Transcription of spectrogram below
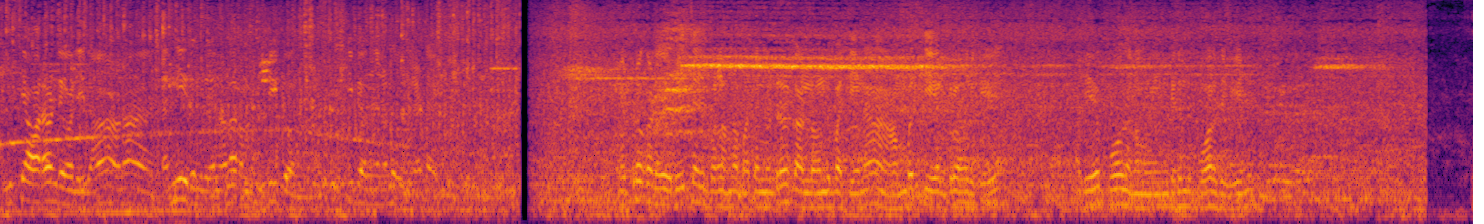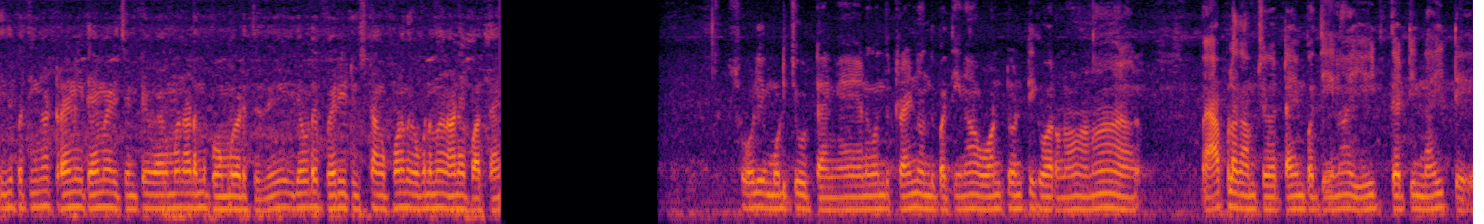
ஈஸியாக வர வேண்டிய வழி தான் ஆனால் தண்ணி இருந்ததுனால நம்ம சுற்றிட்டு வந்தோம் சுற்றிட்டு வந்ததுனால கொஞ்சம் லேட் ஆகிடுச்சு மெட்ரோ கார்டு ரீசார்ஜ் பண்ணலாம் தான் பார்த்தேன் மெட்ரோ கார்டில் வந்து பார்த்தீங்கன்னா ஐம்பத்தி ஏழு ரூபா இருக்குது அதுவே போதும் நம்ம இங்கேருந்து போகிறதுக்கு இது பார்த்தீங்கன்னா ட்ரெயினுக்கு டைம் ஆகிடுச்சுன்ட்டு வேகமாக நடந்து போகும்போது எடுத்தது இதை விட பெரிய ட்விஸ்ட் அங்கே போனதுக்கப்புறம் தான் நானே பார்த்தேன். ஷோலியை முடிச்சு விட்டாங்க. எனக்கு வந்து ட்ரெயின் வந்து பார்த்திங்கன்னா ஒன் டுவெண்ட்டிக்கு வரணும். ஆனால் ஆப்பில் காமிச்ச டைம் பார்த்தீங்கன்னா eight thirty night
